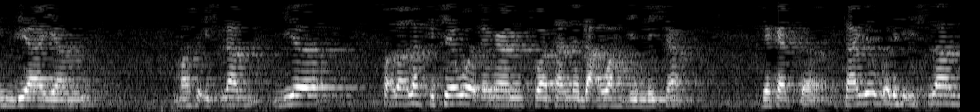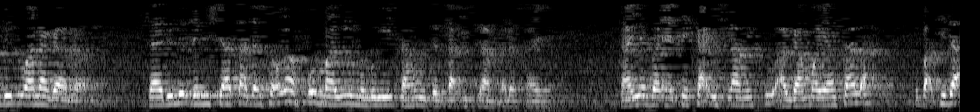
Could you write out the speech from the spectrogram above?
India yang masuk Islam dia seolah-olah kecewa dengan suasana dakwah di Indonesia. Dia kata, saya boleh Islam di luar negara. Saya duduk di Indonesia tak ada seorang pun mari memberi tahu tentang Islam pada saya. Saya beretikad Islam itu agama yang salah. Sebab tidak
